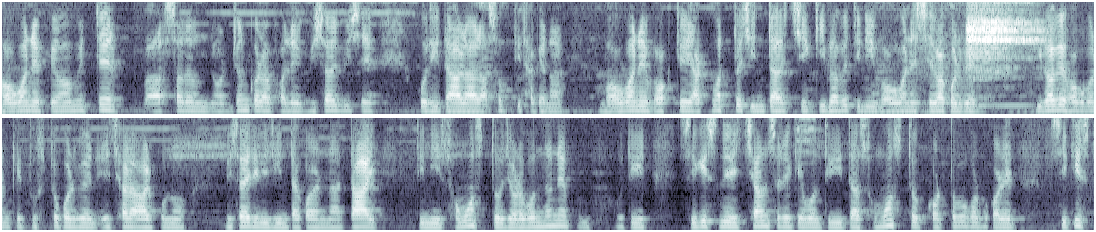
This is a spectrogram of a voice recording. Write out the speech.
ভগবানের প্রেমামৃত্যের আস্বাদন অর্জন করার ফলে বিষয় বিষয়ে প্রতি তার আর আসক্তি থাকে না। ভগবানের ভক্তের একমাত্র চিন্তা হচ্ছে কীভাবে তিনি ভগবানের সেবা করবেন, কীভাবে ভগবানকে তুষ্ট করবেন, এছাড়া আর কোনো বিষয় তিনি চিন্তা করেন না। তাই তিনি সমস্ত জড়বন্ধনের অতীত শ্রীকৃষ্ণের ইচ্ছানুসারে কেবল তিনি তার সমস্ত কর্তব্য করেন। শ্রীকৃষ্ণ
